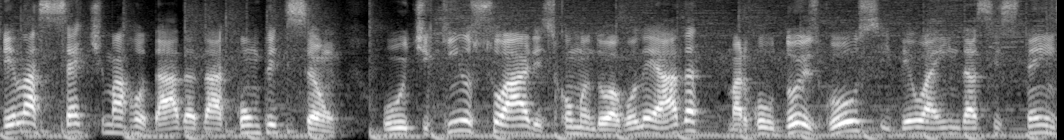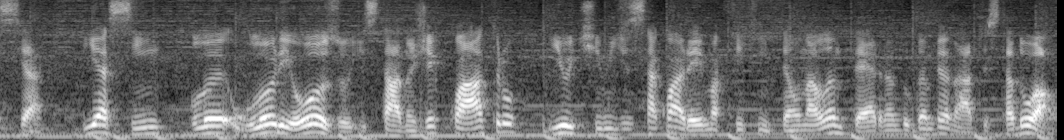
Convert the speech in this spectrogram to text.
pela sétima rodada da competição. O Tiquinho Soares comandou a goleada, marcou dois gols e deu ainda assistência. E assim, o Glorioso está no G4 e o time de Saquarema fica então na lanterna do campeonato estadual.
